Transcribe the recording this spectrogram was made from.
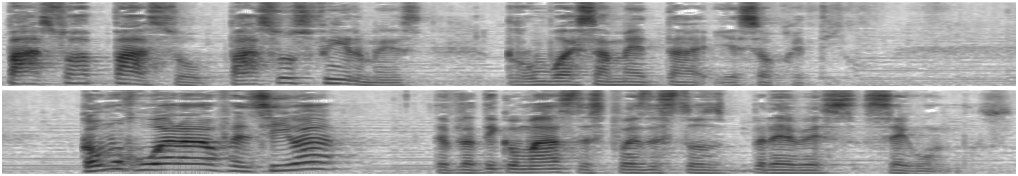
paso a paso, pasos firmes rumbo a esa meta y ese objetivo. ¿Cómo jugar a la ofensiva? Te platico más después de estos breves segundos.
